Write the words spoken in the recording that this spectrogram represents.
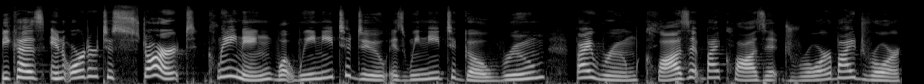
Because in order to start cleaning, what we need to do is we need to go room by room, closet by closet, drawer by drawer,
